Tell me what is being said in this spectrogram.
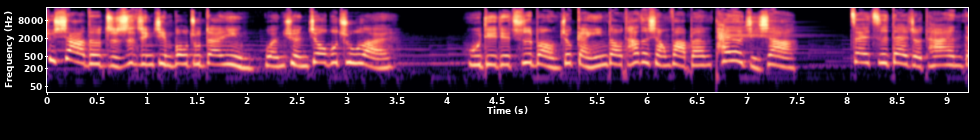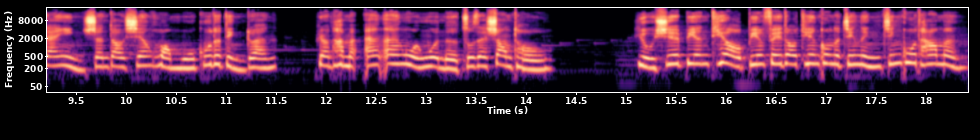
却吓得只是紧紧抱住丹影，完全叫不出来。蝴蝶蝶翅膀就感应到他的想法般拍了几下，再次带着他和丹影升到鲜黄蘑菇的顶端，让他们安安稳稳地坐在上头。有些边跳边飞到天空的精灵经过他们，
